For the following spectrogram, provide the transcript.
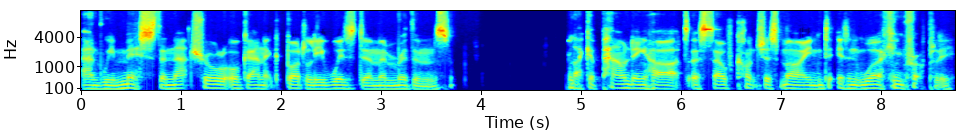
and we miss the natural, organic bodily wisdom and rhythms. Like a pounding heart, a self conscious mind isn't working properly.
